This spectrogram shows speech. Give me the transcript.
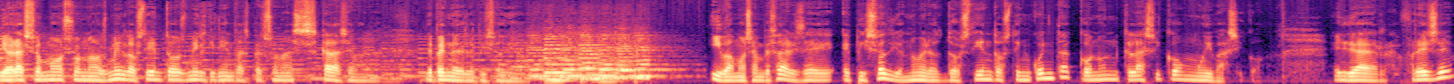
y ahora somos unos 1.200, 1.500 personas cada semana, depende del episodio. Y vamos a empezar ese episodio número 250 con un clásico muy básico. Edgar Frese,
